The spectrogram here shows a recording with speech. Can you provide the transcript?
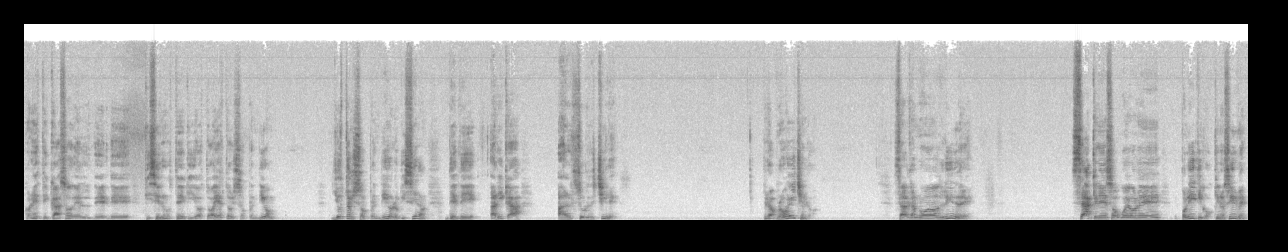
con este caso de, de que hicieron ustedes, que yo todavía estoy sorprendido. Yo estoy sorprendido lo que hicieron desde Arica al sur de Chile. Pero aprovechenlo. Salgan nuevos líderes. Saquen esos hueones políticos que no sirven.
